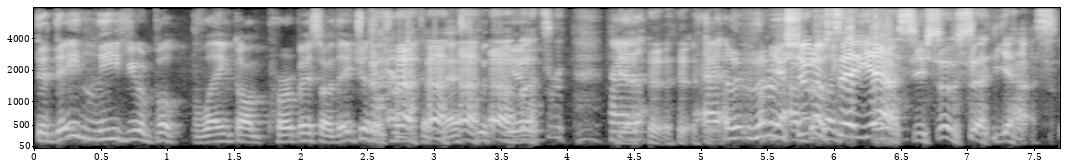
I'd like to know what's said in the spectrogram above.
Did they leave your book blank on purpose? Are they just trying to mess with you? yeah. And, and literally, you should have like, said yes. You should have said yes.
